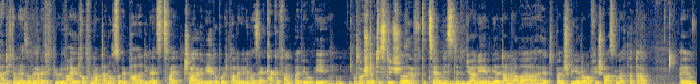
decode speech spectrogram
hatte ich dann also eine relativ blöde Wahl getroffen, habe dann noch so den Paladin als Zweitchar gewählt, obwohl ich Paladin immer sehr kacke fand bei WoW. Aber statistisch äh, sehr der zweitbeste. ähm, ja, nee, mir dann aber halt beim Spielen auch noch viel Spaß gemacht hat da. Ähm,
